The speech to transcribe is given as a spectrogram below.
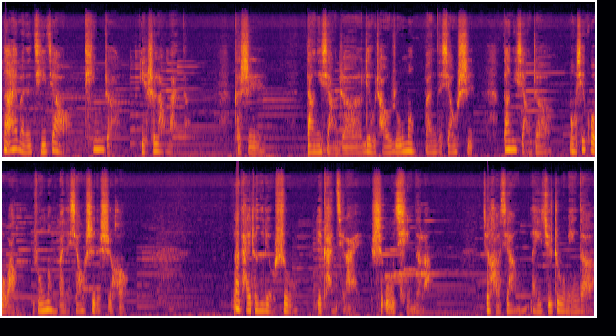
那哀婉的啼叫听着也是浪漫的。可是，当你想着六朝如梦般的消逝，当你想着某些过往如梦般的消逝的时候，那台城的柳树也看起来是无情的了。就好像那一句著名的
